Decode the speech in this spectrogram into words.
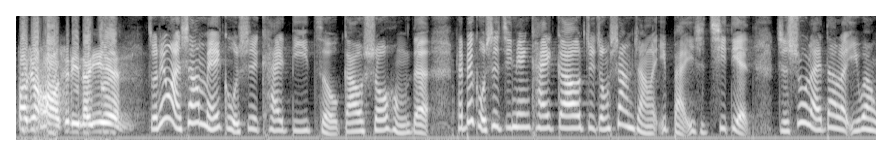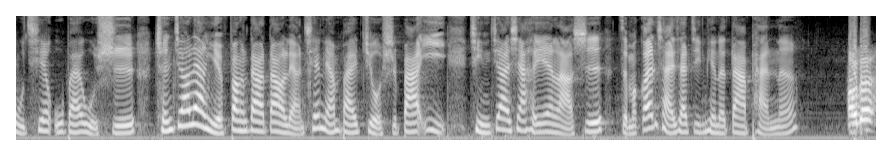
大家好，我是林德燕。昨天晚上美股是开低走高收红的，台北股市今天开高，最终上涨了一百一十七点，指数来到了一万五千五百五十，成交量也放大到两千两百九十八亿，请教一下何燕老师，怎么观察一下今天的大盘呢？好的，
